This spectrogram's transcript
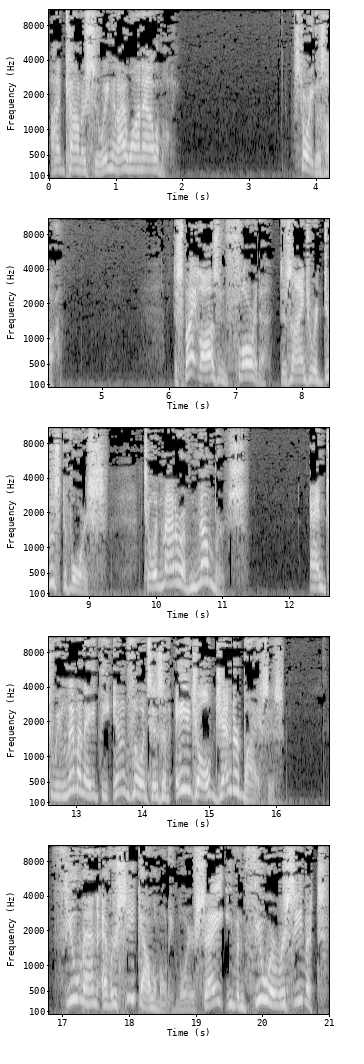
I'm countersuing and I want alimony. Story goes on. Despite laws in Florida designed to reduce divorce to a matter of numbers, and to eliminate the influences of age-old gender biases. Few men ever seek alimony, lawyers say. Even fewer receive it.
